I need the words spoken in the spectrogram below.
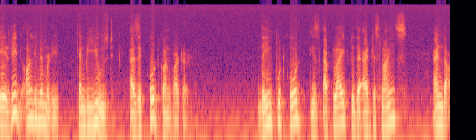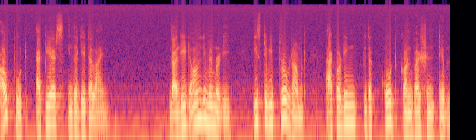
A read-only memory can be used as a code converter. The input code is applied to the address lines and the output appears in the data line. The read-only memory is to be programmed according to the code conversion table.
